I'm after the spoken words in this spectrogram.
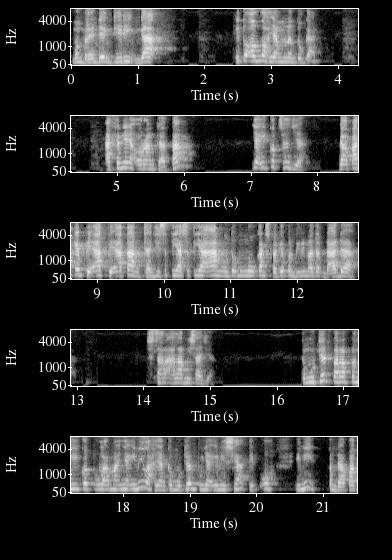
Membranding diri, enggak. Itu Allah yang menentukan. Akhirnya orang datang, ya ikut saja. Nggak pakai beat-beatan, janji setia-setiaan untuk mengukuhkan sebagai pendiri madhab. Nggak ada. Secara alami saja. Kemudian para pengikut ulamanya inilah yang kemudian punya inisiatif. Oh, ini pendapat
